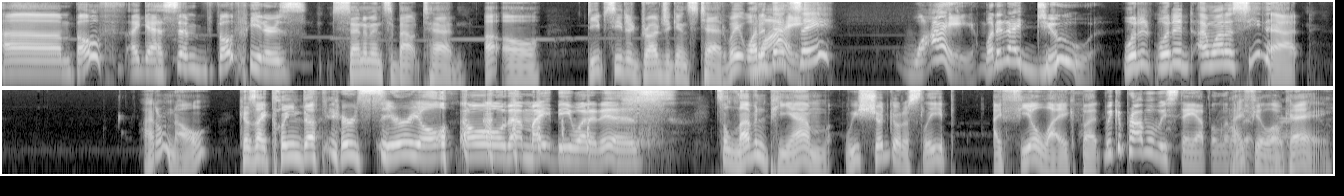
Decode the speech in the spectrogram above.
Um, both, I guess. And both Peters. Sentiments about Ted. Uh oh. Deep seated grudge against Ted. Wait, what did Why? that say? Why? What did I do? What did what did I want to see that? I don't know. Cause I cleaned up your cereal. Oh, that might be what it is. It's 11 p.m. We should go to sleep. I feel like, but We could probably stay up a little bit. I feel okay.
